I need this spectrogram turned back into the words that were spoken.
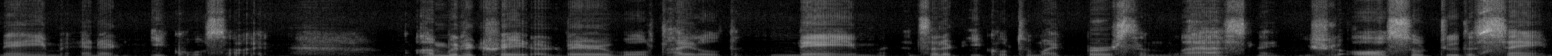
name and an equal sign. I'm going to create a variable titled name and set it equal to my first and last name. You should also do the same,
